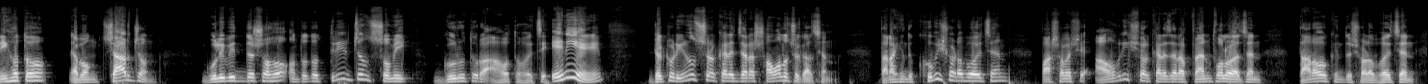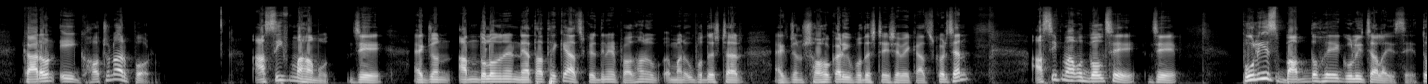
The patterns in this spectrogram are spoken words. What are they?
নিহত এবং চারজন গুলিবিদ্ধ সহ অন্তত ত্রিশ জন শ্রমিক গুরুতর আহত হয়েছে। এ নিয়ে ডক্টর ইউনুস সরকারের যারা সমালোচক আছেন তারা কিন্তু খুবই সরব হয়েছেন। পাশাপাশি আওয়ামী লীগ সরকারের যারা ফ্যান ফলোয়ার আছেন, তারাও কিন্তু সরব হয়েছেন। কারণ এই ঘটনার পর আসিফ মাহমুদ, যে একজন আন্দোলনের নেতা থেকে আজকের দিনের প্রধান মানে উপদেষ্টার একজন সহকারী উপদেষ্টা হিসেবে কাজ করছেন, আসিফ মাহমুদ বলছে যে, পুলিশ বাধ্য হয়ে গুলি চালাইছে। তো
